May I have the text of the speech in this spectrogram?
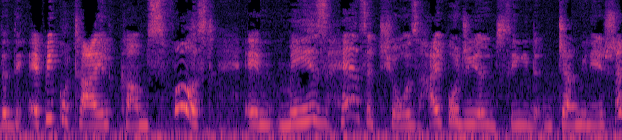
that the epicotyl comes first in maize hence it shows hypogeal seed germination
